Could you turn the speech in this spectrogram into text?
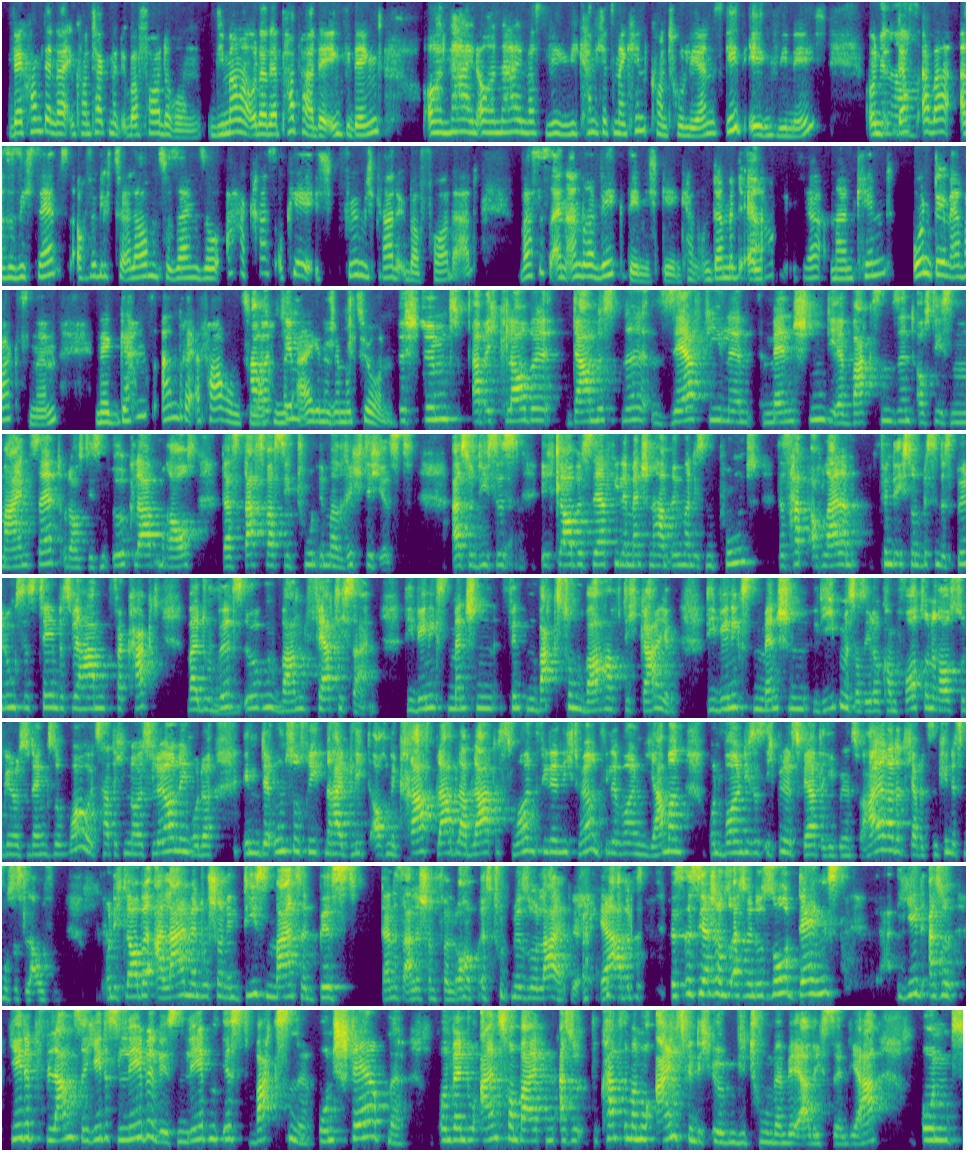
wer kommt denn da in Kontakt mit Überforderungen? Die Mama oder der Papa, der irgendwie denkt, oh nein, oh nein, was, wie, wie kann ich jetzt mein Kind kontrollieren? Es geht irgendwie nicht. Und genau. das aber, also sich selbst auch wirklich zu erlauben, zu sagen so, ah krass, okay, ich fühle mich gerade überfordert. Was ist ein anderer Weg, den ich gehen kann? Und damit ja. erlaube ich ja meinem Kind und dem Erwachsenen eine ganz andere Erfahrung zu machen Kim, mit eigenen Emotionen. Das stimmt, aber ich glaube, da müssten sehr viele Menschen, die erwachsen sind, aus diesem Mindset oder aus diesem Irrglauben raus, dass das, was sie tun, immer richtig ist. Also dieses, ja. ich glaube, sehr viele Menschen haben irgendwann diesen Punkt, das hat auch leider finde ich, so ein bisschen das Bildungssystem, das wir haben, verkackt, weil du mhm. willst irgendwann fertig sein. Die wenigsten Menschen finden Wachstum wahrhaftig geil. Die wenigsten Menschen lieben es, aus ihrer Komfortzone rauszugehen und zu denken, so, wow, jetzt hatte ich ein neues Learning oder in der Unzufriedenheit liegt auch eine Kraft, bla bla bla. Das wollen viele nicht hören. Viele wollen jammern und wollen dieses, ich bin jetzt fertig, ich bin jetzt verheiratet, ich habe jetzt ein Kind, jetzt muss es laufen. Und ich glaube, allein wenn du schon in diesem Mindset bist, dann ist alles schon verloren. Es tut mir so leid. Ja, ja aber das, das ist ja schon so, als wenn du so denkst, jede, also jede Pflanze, jedes Lebewesen, Leben ist wachsende und sterbende. Und wenn du eins von beiden, also du kannst immer nur eins, finde ich, irgendwie tun, wenn wir ehrlich sind, ja. Und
